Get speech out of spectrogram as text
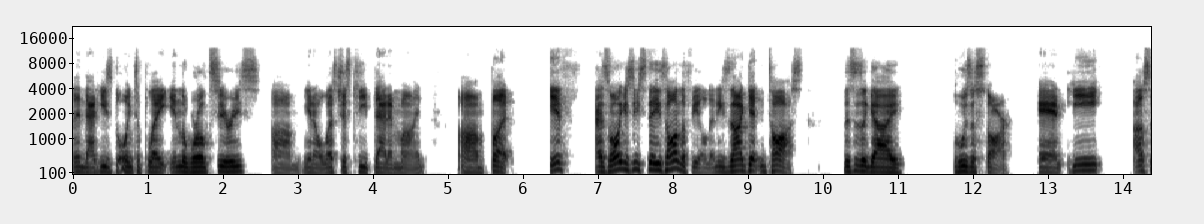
and that he's going to play in the World Series. Um, you know, let's just keep that in mind. Um, but if as long as he stays on the field and he's not getting tossed, this is a guy who's a star. And he us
